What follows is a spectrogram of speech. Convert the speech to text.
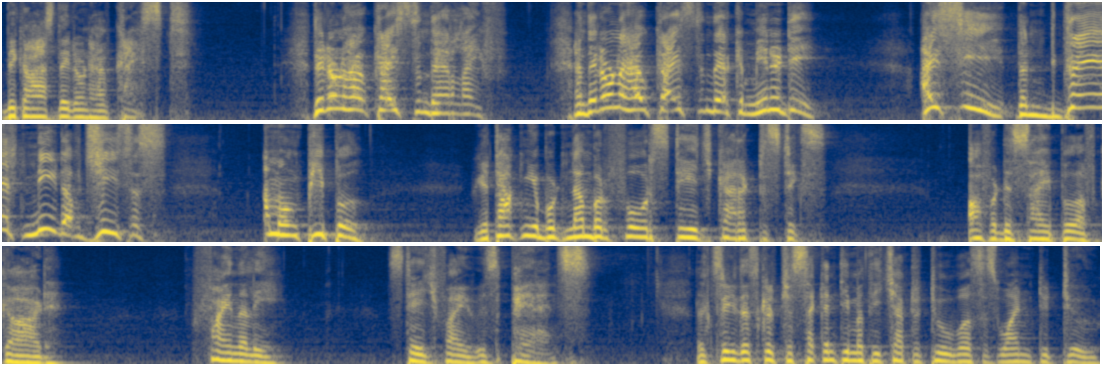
because they don't have Christ. They don't have Christ in their life. And they don't have Christ in their community. I see the great need of Jesus among people. We are talking about number four stage characteristics of a disciple of God. Finally, stage five is parents. Let's read the scripture, 2 Timothy chapter 2, verses 1 to 2.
